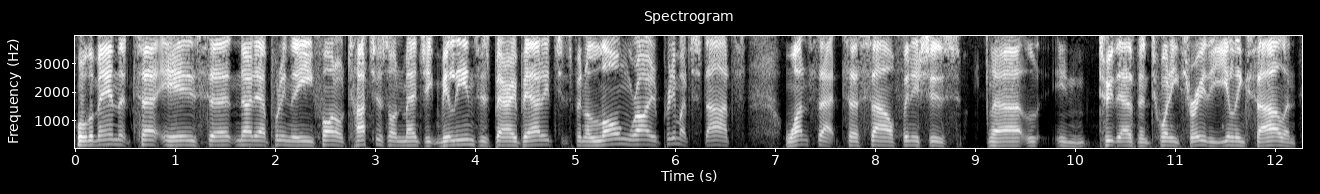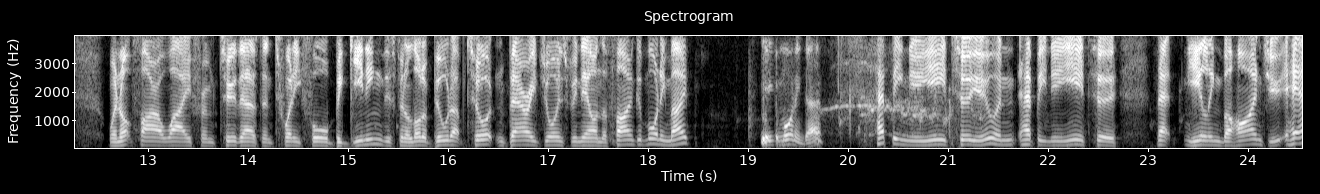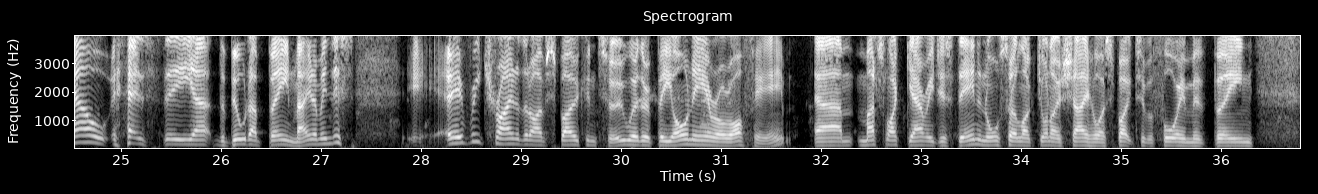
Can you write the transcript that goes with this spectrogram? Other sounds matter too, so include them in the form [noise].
Well, the man that uh, is uh, no doubt putting the final touches on Magic Millions is Barry Bowditch. It's been a long road. It pretty much starts once that uh, sale finishes uh, in 2023, the yearling sale, and we're not far away from 2024 beginning. There's been a lot of build up to it, and Barry joins me now on the phone. Good morning, mate. Yeah, good morning, Dave. Happy New Year to you, and Happy New Year to that yearling behind you. How has the uh, the build up been, mate? I mean, this every trainer that I've spoken to, whether it be on air or off air, um, much like Gary just then, and also like John O'Shea, who I spoke to before him, have been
